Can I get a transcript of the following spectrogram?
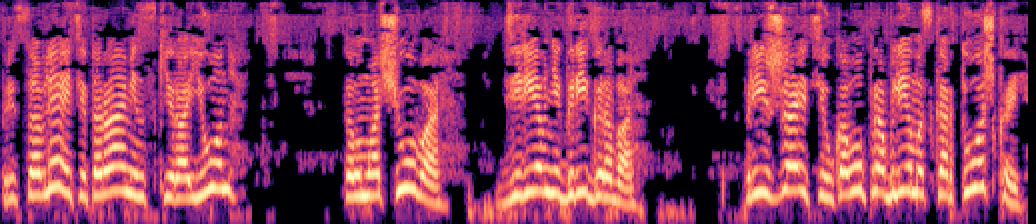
Представляете, это Раменский район, Толмачева, деревня Григорова. Приезжайте, у кого проблема с картошкой,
